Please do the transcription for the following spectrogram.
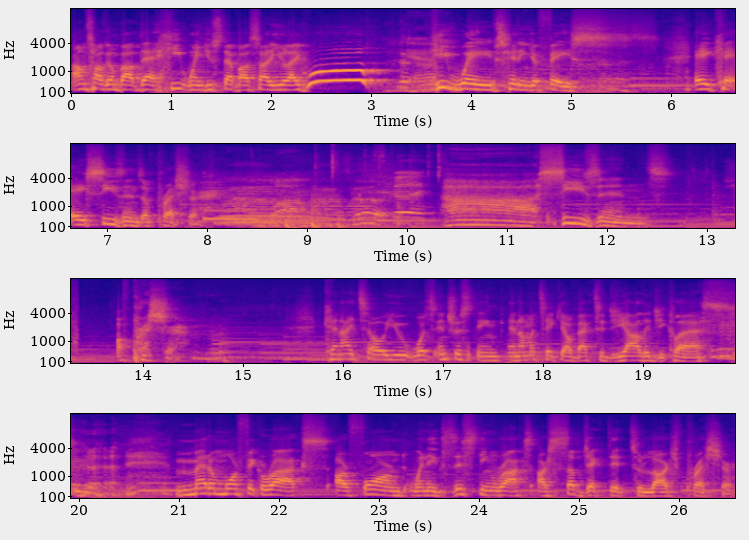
I'm talking about that heat when you step outside and you're like, whoo! Heat waves hitting your face, aka seasons of pressure. Good. Ah, seasons of pressure. Can I tell you what's interesting? And I'm gonna take y'all back to geology class. Metamorphic rocks are formed when existing rocks are subjected to large pressure.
